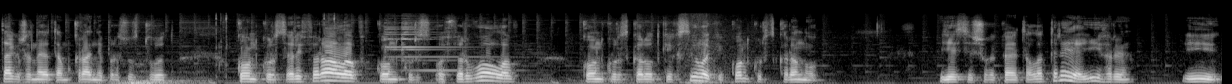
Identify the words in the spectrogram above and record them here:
Также на этом кране присутствует конкурс рефералов, конкурс оферволов, конкурс коротких ссылок и конкурс кранов. Есть еще какая-то лотерея, игры и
